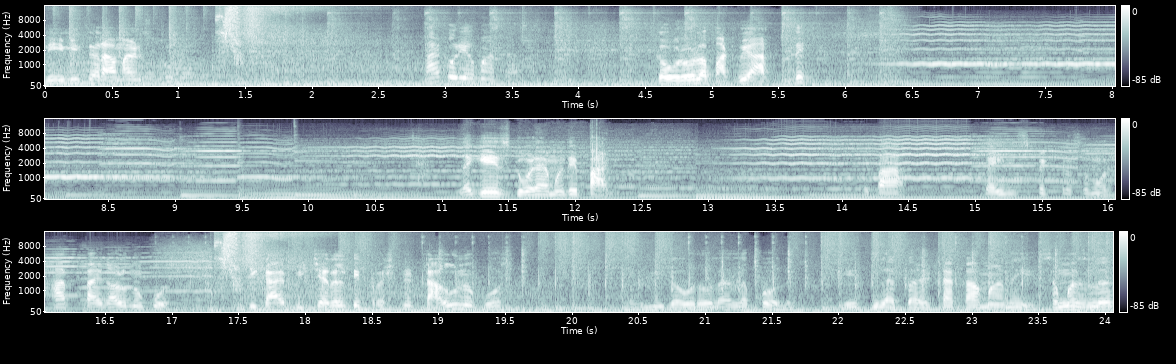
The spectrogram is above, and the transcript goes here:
नेहमीचं रामायण सुरू. काय करूया मग आता? गौरवला पाठवूया आत दे. लगेच इन्स्पेक्टर समोर हात पाय गाळू नकोस. ती काय विचारेल ते प्रश्न टाळू नकोस. पण मी गौरवला लपवलं. हे तिला कळता कामा नाही समजलं?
